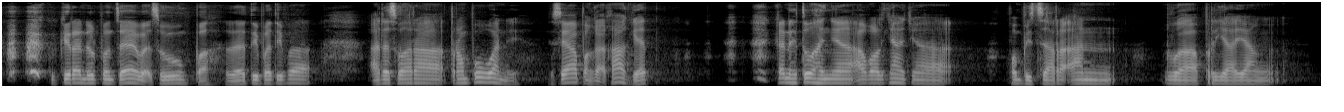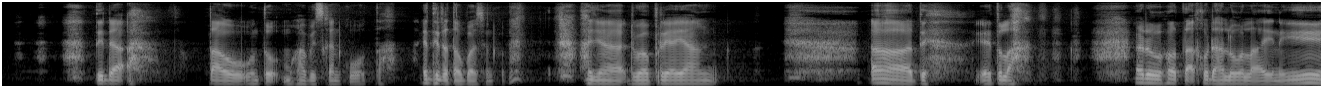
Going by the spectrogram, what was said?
Kukira nelpon cewek sumpah. Tiba-tiba ada suara perempuan nih. Siapa? Nggak kaget. Kan itu hanya awalnya hanya pembicaraan dua pria yang tidak tahu untuk menghabiskan kuota eh tidak tahu bahasa hanya dua pria yang ah uh, ya itulah. Aduh otakku udah lola ini.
